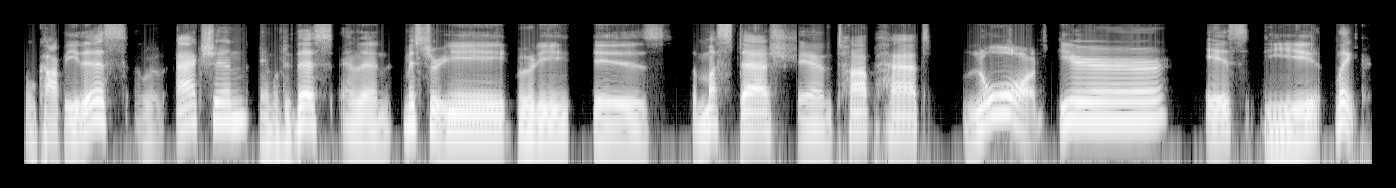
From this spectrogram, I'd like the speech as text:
We'll copy this, we'll go to action, and we'll do this, and then Mr. E Booty is the mustache and top hat lord. Here is the link.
